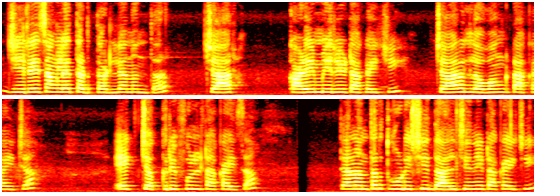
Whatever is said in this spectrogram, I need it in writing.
जिरे चांगले तडतडल्यानंतर चार काळी मिरी टाकायची चार लवंग टाकायच्या एक चक्रीफूल टाकायचा. त्यानंतर थोडीशी दालचिनी टाकायची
